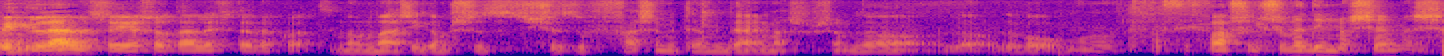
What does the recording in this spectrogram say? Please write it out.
בגלל שיש אותה לשתי דקות. ממש, היא גם שז- שזופה שם יותר מדי, משהו שם לא, לא, לא ברור. חשיפה של שוודים לשמש.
